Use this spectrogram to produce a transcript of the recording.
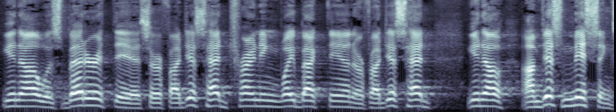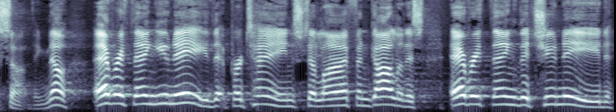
you know, was better at this, or if I just had training way back then, or if I just had, you know, I'm just missing something. No, everything you need that pertains to life and godliness, everything that you need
